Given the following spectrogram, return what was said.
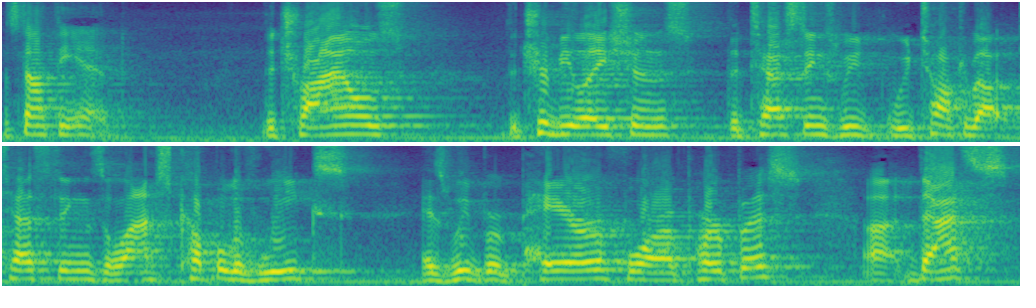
It's not the end. The trials, the tribulations, the testings, we, we talked about testings the last couple of weeks as we prepare for our purpose. Uh, that's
